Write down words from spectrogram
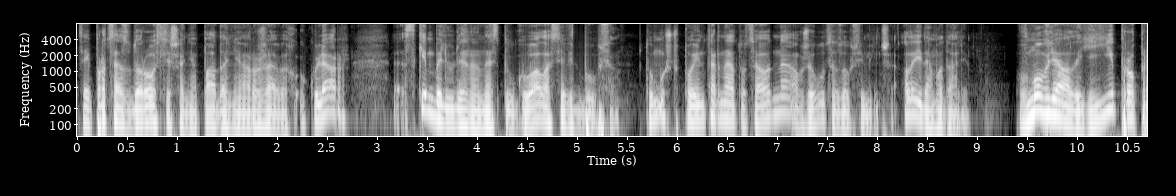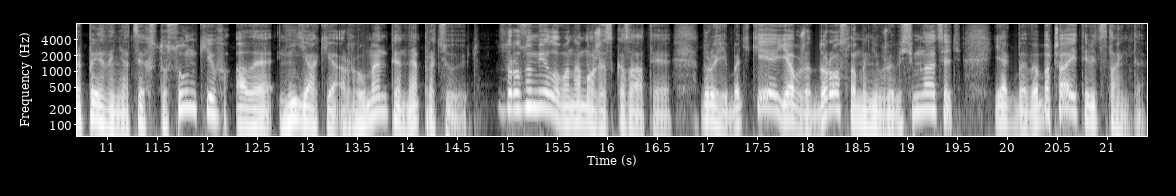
цей процес дорослішання, падання рожевих окуляр, з ким би людина не спілкувалася, відбувся. Тому що по інтернету це одне, а вживу це зовсім інше. Але йдемо далі. Вмовляли її про припинення цих стосунків, але ніякі аргументи не працюють. Зрозуміло, вона може сказати: дорогі батьки, я вже доросла, мені вже 18, якби вибачайте, відстаньте.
